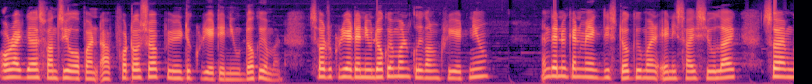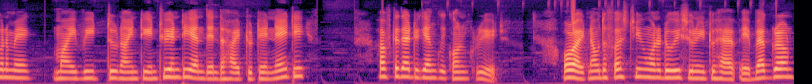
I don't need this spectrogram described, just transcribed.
Alright guys, once you open up Photoshop, you need to create a new document. So to create a new document, click on create new and then you can make this document any size you like. So i'm gonna make my width to 1920 and then the height to 1080 after that you can click on create. Alright now the first thing you want to do is you need to have a background.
